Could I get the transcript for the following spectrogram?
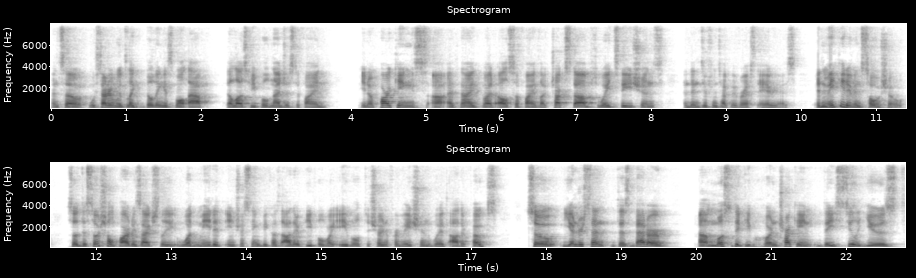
And so we started with like building a small app that allows people not just to find, you know, parkings uh, at night, but also find like truck stops, wait stations, and then different type of rest areas. And make it even social. So the social part is actually what made it interesting because other people were able to share information with other folks. So you understand this better uh, most of the people who are in trucking, they still used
